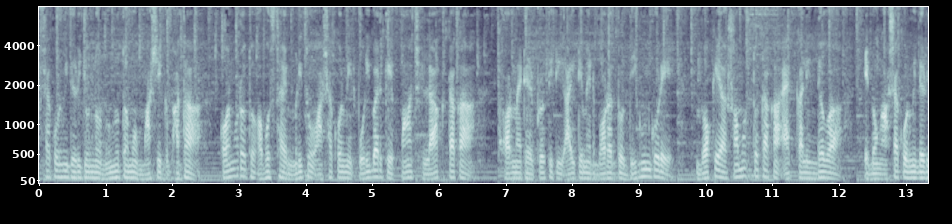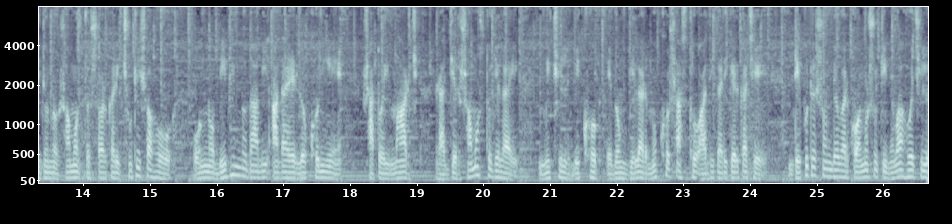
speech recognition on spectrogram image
আশাকর্মীদের জন্য ন্যূনতম মাসিক ভাতা। কর্মরত অবস্থায় মৃত আশাকর্মীর পরিবারকে পাঁচ লাখ টাকা। ফরম্যাটের প্রতিটি আইটেমের বরাদ্দ দ্বিগুণ করে বকেয়া সমস্ত টাকা এককালীন দেওয়া এবং আশাকর্মীদের জন্য সমস্ত সরকারি ছুটিসহ অন্য বিভিন্ন দাবি আদায়ের লক্ষ্য নিয়ে সাতই মার্চ রাজ্যের সমস্ত জেলায় মিছিল, বিক্ষোভ এবং জেলার মুখ্য স্বাস্থ্য আধিকারিকের কাছে ডেপুটেশন দেওয়ার কর্মসূচি নেওয়া হয়েছিল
